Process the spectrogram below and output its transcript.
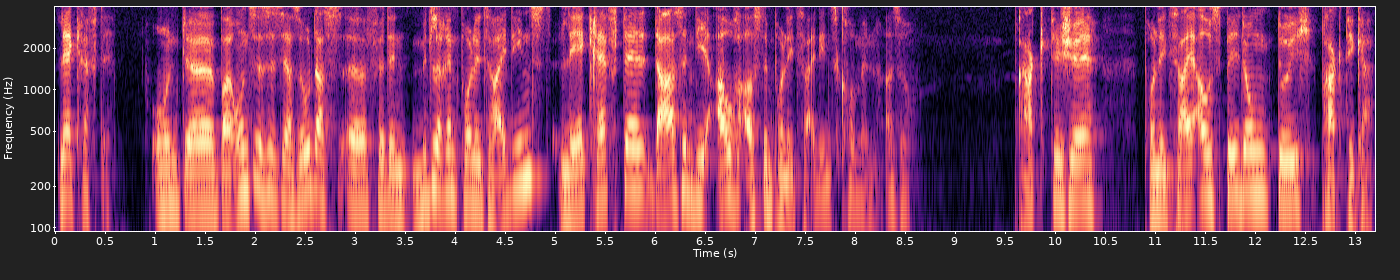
Lehrkräfte. Und äh, bei uns ist es ja so, dass äh, für den mittleren Polizeidienst Lehrkräfte da sind, die auch aus dem Polizeidienst kommen. Also praktische Polizeiausbildung durch Praktiker.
